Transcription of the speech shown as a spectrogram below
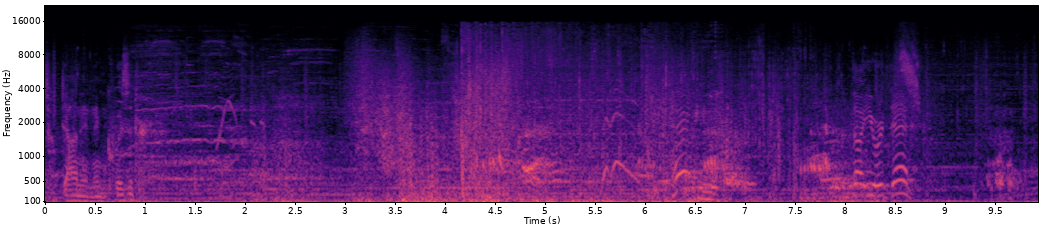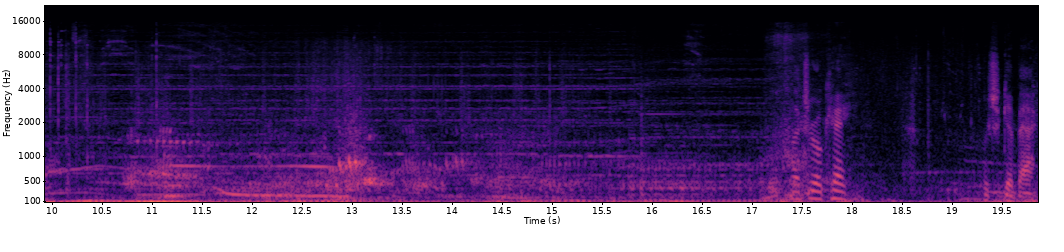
took down an Inquisitor. Dead. Glad you're okay. We should get back.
